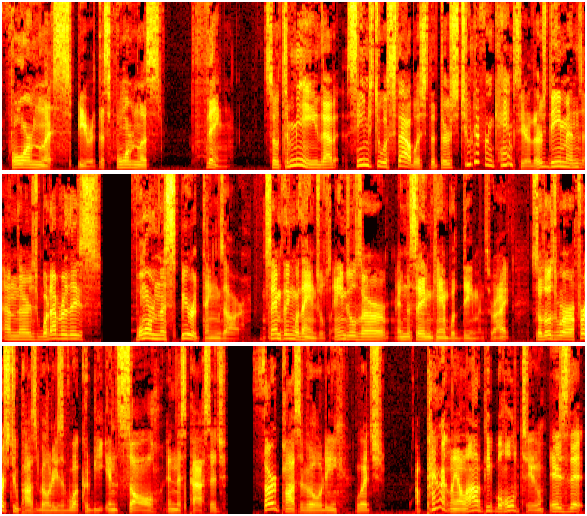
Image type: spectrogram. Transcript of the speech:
formless spirit, this formless thing. So to me, that seems to establish that there's two different camps here. There's demons and there's whatever these formless spirit things are. Same thing with angels. Angels are in the same camp with demons, right? So those were our first two possibilities of what could be in Saul in this passage. Third possibility, which apparently a lot of people hold to, is that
